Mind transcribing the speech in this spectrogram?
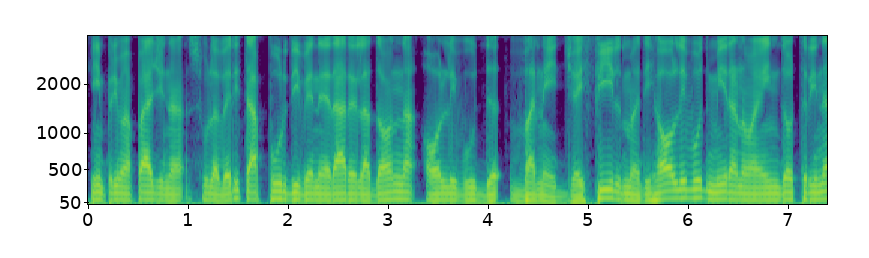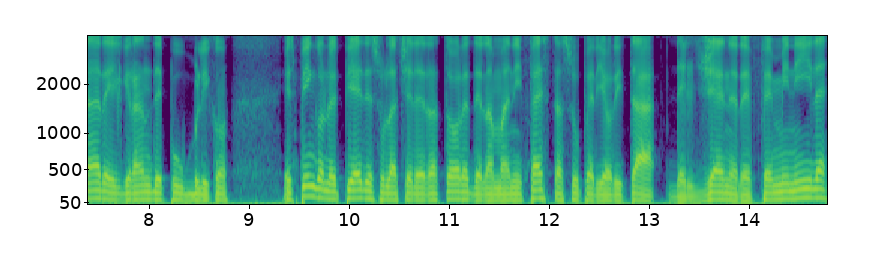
in prima pagina sulla verità, pur di venerare la donna, Hollywood vaneggia. I film di Hollywood mirano a indottrinare il grande pubblico e spingono il piede sull'acceleratore della manifesta superiorità del genere femminile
